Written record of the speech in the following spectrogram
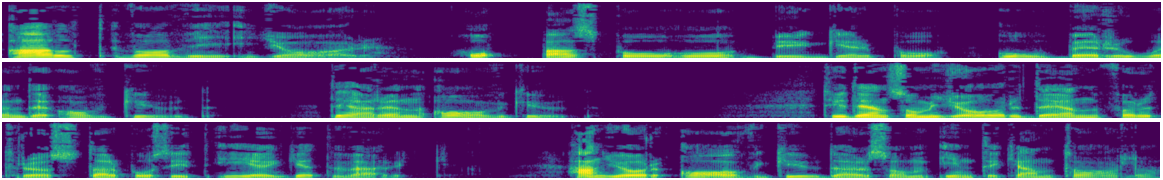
Allt vad vi gör hoppas på och bygger på oberoende av Gud det är en avgud. Ty den som gör den förtröstar på sitt eget verk. Han gör avgudar som inte kan tala.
